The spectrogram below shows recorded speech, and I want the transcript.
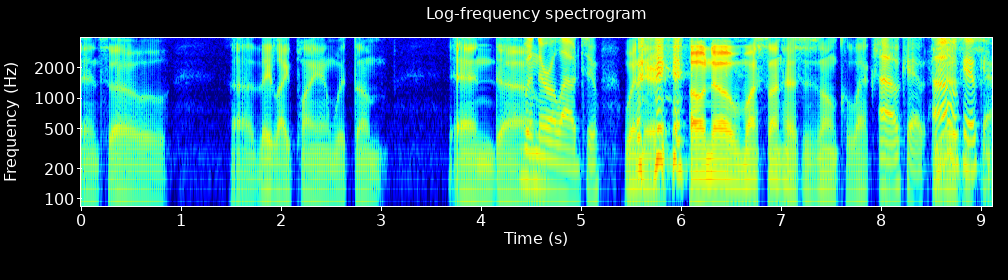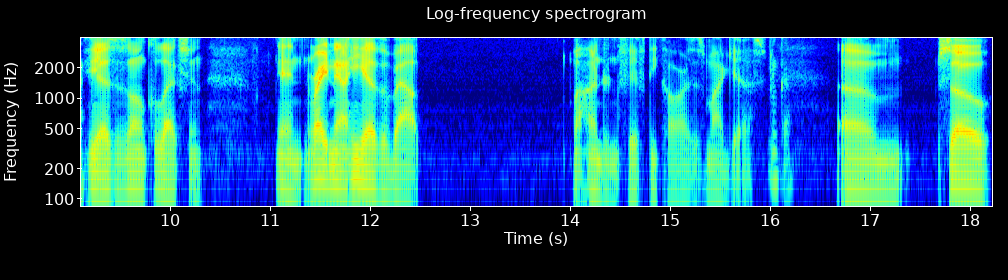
and so uh, they like playing with them. And uh, when they're allowed to. when they're oh no, my son has his own collection. Oh, okay. He Oh, okay, his- okay. He has his own collection, and right now he has about 150 cars, is my guess. Okay. Um, So,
